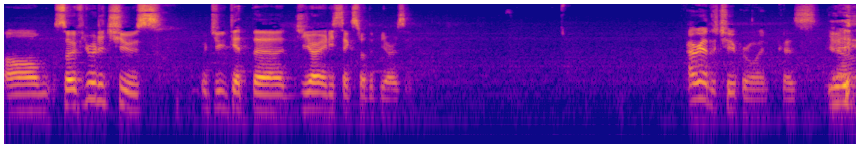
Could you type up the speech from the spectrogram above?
Um, so if you were to choose, would you get the GR86 or the BRZ? I would get the cheaper one because you know,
